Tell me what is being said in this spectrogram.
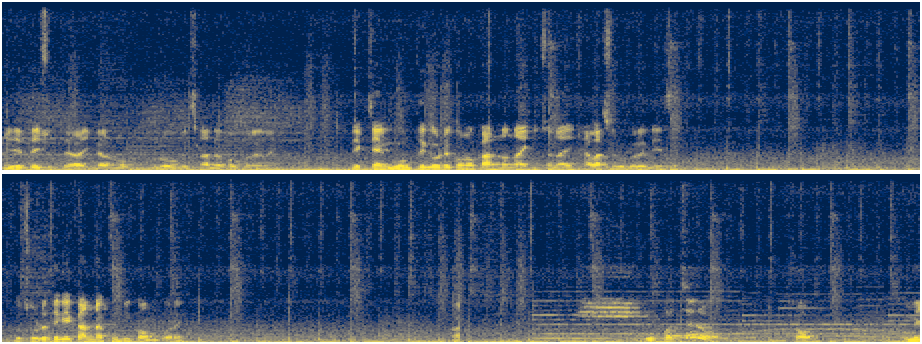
মেঝেতেই শুতে হয়, কারণ ও পুরো বিছানা দখল করে নেয়। দেখছেন, ঘুম থেকে উঠে কোনো কান্না নাই, কিছু নাই, খেলা শুরু করে দিয়েছে। তো ছোট থেকে কান্না খুবই কম করে। ঘুম পাচ্ছে আরও? সব। ঘুমে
